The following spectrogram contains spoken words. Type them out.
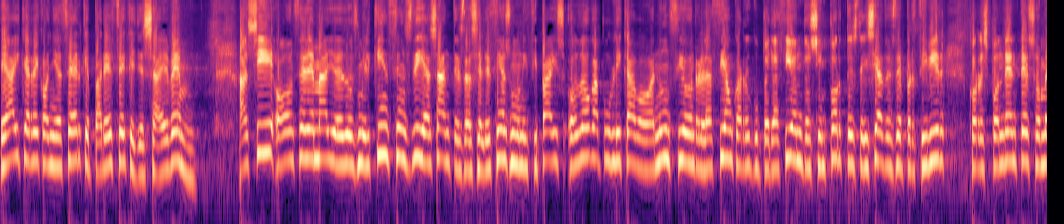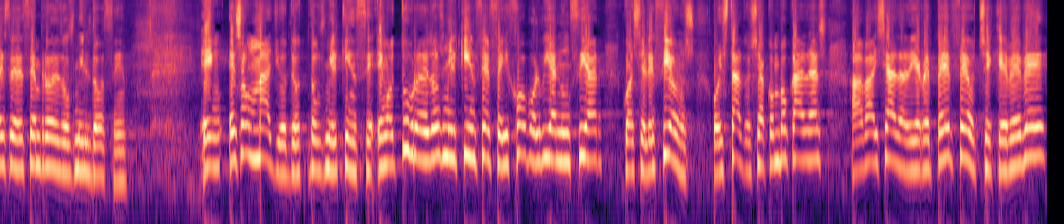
E hai que recoñecer que parece que lle sae ben. Así, o 11 de maio de 2015, uns días antes das eleccións municipais, o DOGA publicaba o anuncio en relación coa recuperación dos importes deixados de percibir correspondentes ao mes de decembro de 2012. En, eso en maio de 2015. En outubro de 2015, Feijó volvía a anunciar coas eleccións o Estado xa convocadas a baixada de IRPF, o cheque bebé,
